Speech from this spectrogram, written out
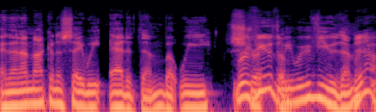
And then I'm not going to say we edit them, but we Review them. We review them. Yeah.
